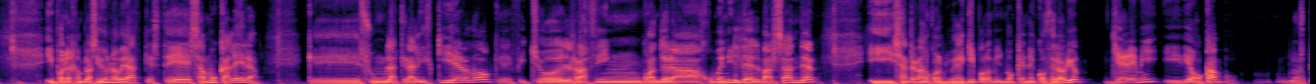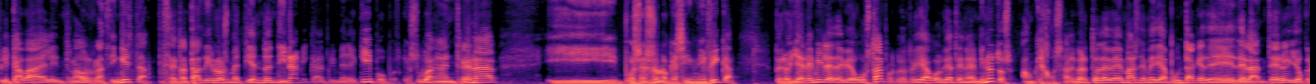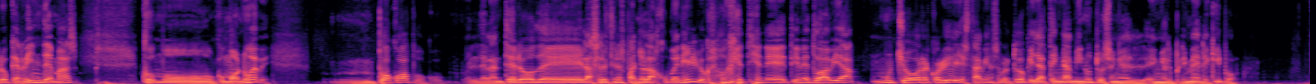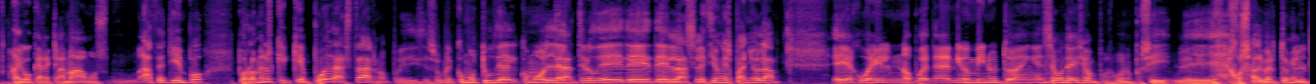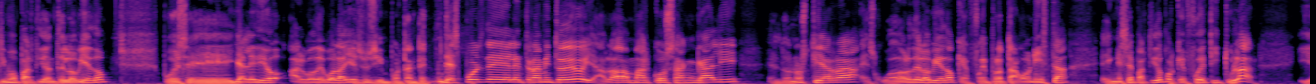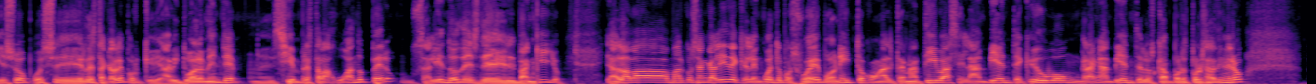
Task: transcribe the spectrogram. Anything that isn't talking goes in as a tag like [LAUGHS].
Y por ejemplo ha sido novedad que esté Samu Calera, que es un lateral izquierdo que fichó el Racing cuando era juvenil del Barsander y se ha entrenado con el primer equipo, lo mismo que Neco Celorio, Jeremy y Diego Campo lo explicaba el entrenador racinguista. Se trata de irlos metiendo en dinámica el primer equipo, pues que suban a entrenar y pues eso es lo que significa. Pero Jeremy le debió gustar porque el otro día volvió a tener minutos, aunque José Alberto le ve más de media punta que de delantero y yo creo que rinde más como, como nueve. Poco a poco. El delantero de la selección española juvenil, yo [LAUGHS] creo que tiene, tiene todavía mucho recorrido y está bien, sobre todo, que ya tenga minutos en el, en el primer equipo algo que reclamábamos hace tiempo, por lo menos que, pueda estar, ¿no? Porque dices, hombre, como tú, como el delantero de, la selección española eh, juvenil no puede tener ni un minuto en, segunda división, pues bueno, pues sí, José Alberto en el último partido ante el Oviedo, pues eh, ya le dio algo de bola y eso es importante. Después del entrenamiento de hoy hablaba Marco Sangali, el Donostiarra, es jugador del Oviedo, que fue protagonista en ese partido porque fue titular. Y eso pues eh, es destacable porque habitualmente eh, siempre estaba jugando, pero saliendo desde el banquillo. Y hablaba Marcos Sangalí de que el encuentro pues fue bonito, con alternativas, el ambiente que hubo, un gran ambiente en los campos de Sport Dinero.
